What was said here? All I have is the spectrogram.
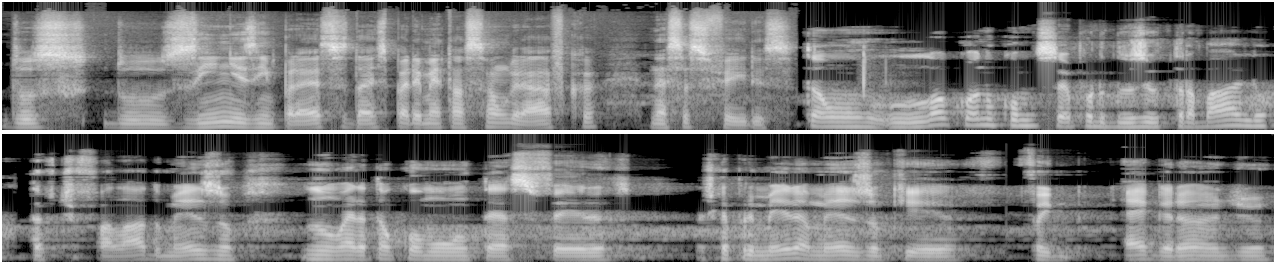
dos, dos zines impressos, da experimentação gráfica nessas feiras? Então, logo quando comecei a produzir o trabalho, deve te falado mesmo, não era tão comum ter as feiras. Acho que a primeira mesmo que foi é grande,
